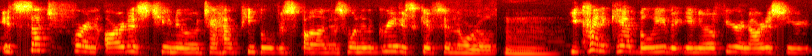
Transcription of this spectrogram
it's such for an artist, you know, to have people respond is one of the greatest gifts in the world. Mm. You kind of can't believe it. You know, if you're an artist, you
